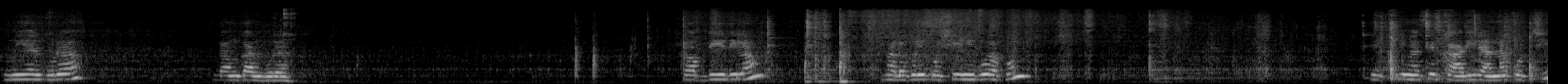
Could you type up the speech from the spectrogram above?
ধনিয়ার গুঁড়া, লঙ্কার গুঁড়া। সব দিয়ে দিলাম। ভালো করে কষিয়ে নিব এখন। ভেটকি মাছের কারি রান্না করছি।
